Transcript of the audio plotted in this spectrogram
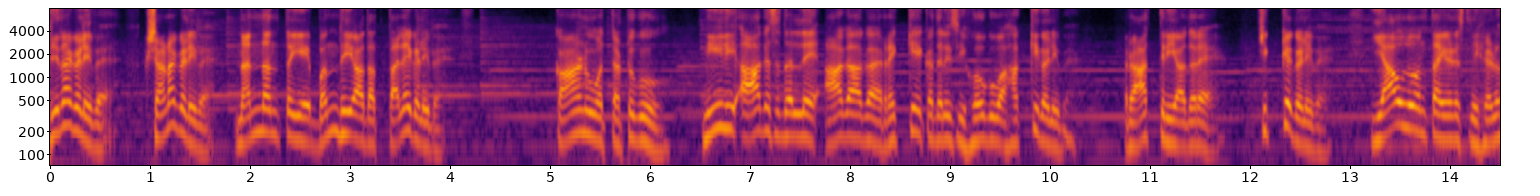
ದಿನಗಳಿವೆ, ಕ್ಷಣಗಳಿವೆ, ನನ್ನಂತೆಯೇ ಬಂಧಿಯಾದ ತಲೆಗಳಿವೆ. ಕಾಣುವ ತಟುಗು ನೀಲಿ ಆಗಸದಲ್ಲೇ ಆಗಾಗ ರೆಕ್ಕೆ ಕದಲಿಸಿ ಹೋಗುವ ಹಕ್ಕಿಗಳಿವೆ. ರಾತ್ರಿಯಾದರೆ ಚಿಕ್ಕೆಗಳಿವೆ. ಯಾವುದು ಅಂತ ಎಣಿಸ್ಲಿ ಹೇಳು.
